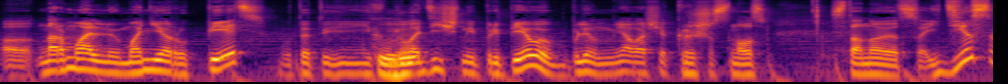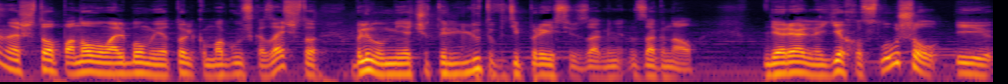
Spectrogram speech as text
э, нормальную манеру петь, вот это их Мгм. мелодичные припевы, блин, у меня вообще крышеснос становится. Единственное, что по новому альбому я только могу сказать, что, блин, он меня что-то люто в депрессию загнал. Я реально ехал, слушал, и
